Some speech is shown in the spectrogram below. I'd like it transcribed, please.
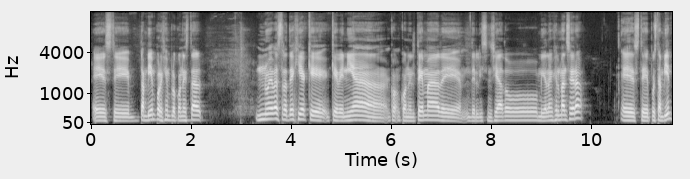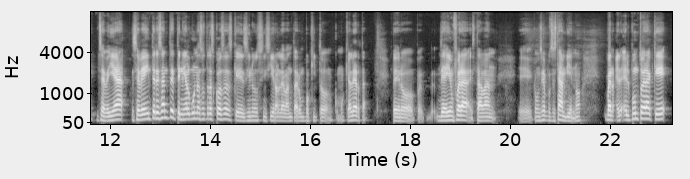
Este, también, por ejemplo, con esta nueva estrategia que, venía con, el tema del licenciado Miguel Ángel Mancera, este, pues también se veía, se veía interesante, tenía algunas otras cosas que sí nos hicieron levantar un poquito como que alerta, pero pues, de ahí en fuera estaban, eh, como siempre, pues estaban bien, ¿no? Bueno, el, punto era que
